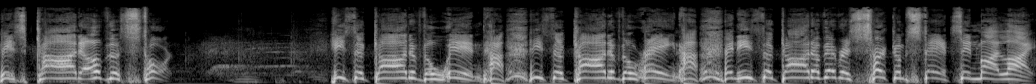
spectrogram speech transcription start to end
is God of the storm. He's the God of the wind. He's the God of the rain. And He's the God of every circumstance in my life.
